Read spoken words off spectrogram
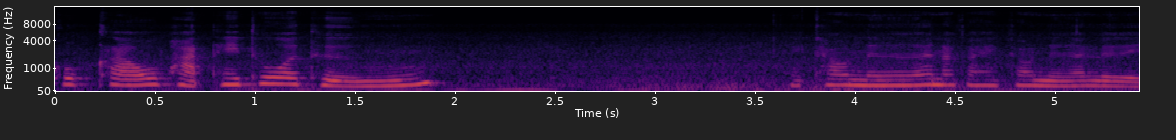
คลุกเคล้าผัดให้ทั่วถึง ให้เข้าเนื้อนะคะ ให้เข้าเนื้อเลย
